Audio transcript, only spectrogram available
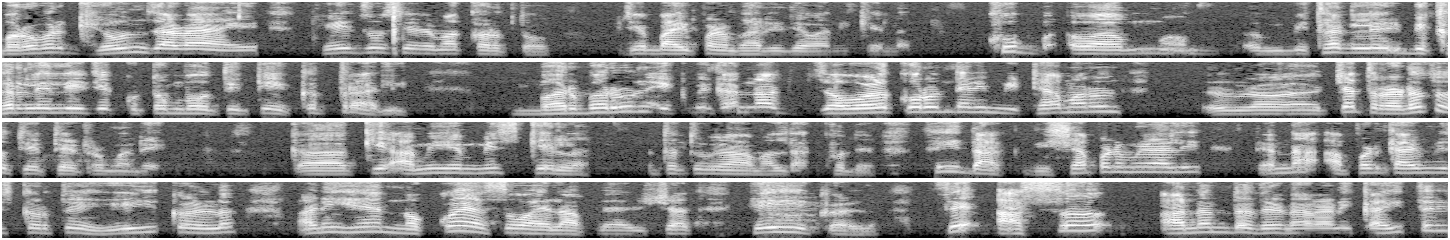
बरोबर घेऊन जाणं आहे हे जो सिनेमा करतो जे बाई पण भारी देवानी केलं. खूप बिथरले बिखरलेली जे कुटुंब होती ती एकत्र आली. भरभरून एकमेकांना जवळ करून त्यांनी मिठ्या मारून र- च्यात रडत होते थिएटरमध्ये. का की आम्ही हे मिस केलं तर तुम्ही आम्हाला दाखवू दे ही दाख दिशा पण मिळाली त्यांना आपण काय मिस करतोय हेही कळलं आणि हे नकोय असं व्हायला आपल्या आयुष्यात हेही कळलं. ते असं आनंद देणार आणि काहीतरी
